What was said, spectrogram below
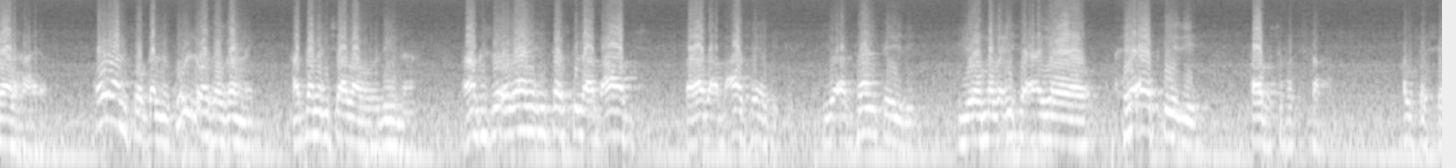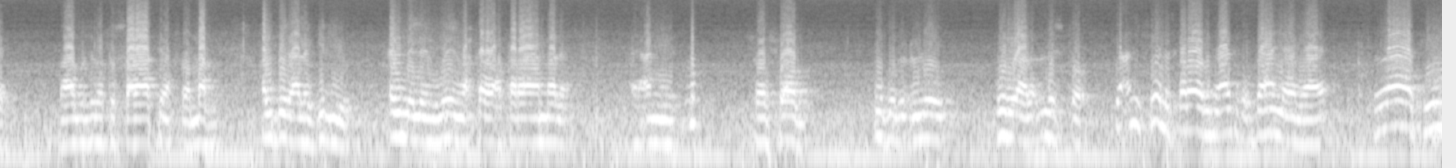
yeelahaayo horaan soo galnay kulli waa soo galnay. Haddana insha allah wadina waxaan ka soo ogaanay intaas kulli abcaad salaada abcaasheedi iyo arkaanteedi iyo magaciisa iyo hay'aadkeedii baabu sifati salaat halka sheeg baabu sifatu salaati soo marna qalbiga ala geliyo cilmi le weyn wax ka wax taraaya male yani shoob shoob ugur culow gurigaa la dhisto yani shay laskala bini aadamka ubaahan yahay waaye laakin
